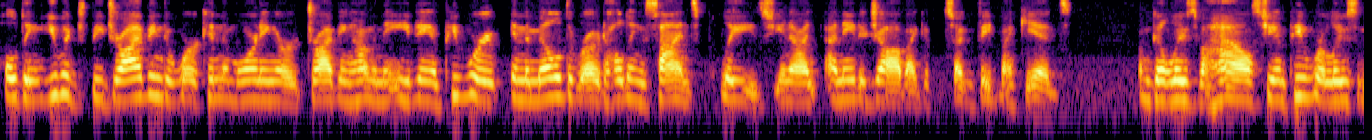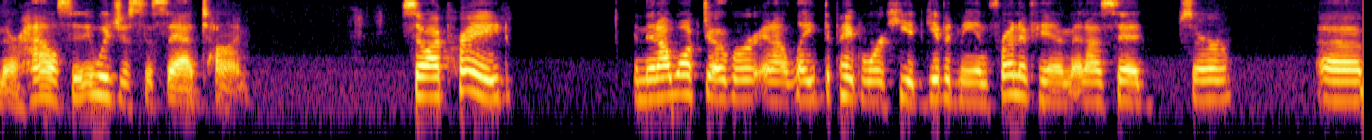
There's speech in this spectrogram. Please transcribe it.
holding you would be driving to work in the morning or driving home in the evening and people were in the middle of the road holding signs please you know i, I need a job I could, so i can feed my kids i'm going to lose my house you know people were losing their house it was just a sad time so i prayed and then i walked over and i laid the paperwork he had given me in front of him and i said sir uh,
